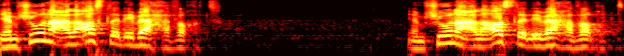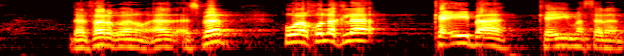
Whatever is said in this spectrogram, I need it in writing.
يمشون على أصل الإباحة فقط. يمشون على أصل الإباحة فقط. ده الفرق بينهم. الأسباب. هو يقول لك لا كإيه بقى؟ كإيه مثلا؟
